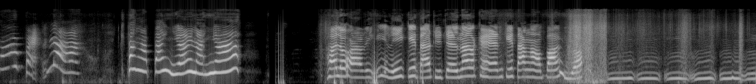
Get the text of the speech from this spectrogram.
Capek lah. Kita ngapain ya enaknya? Halo hari ini kita di channel Kita ngapain ya? Mm, mm, mm, mm,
